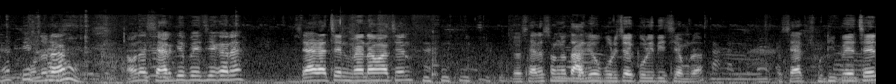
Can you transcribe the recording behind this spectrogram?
है, टेस्ट বন্ধুরা करूं? আমাদের স্যারকে পেয়েছি এখানে স্যার আছেন ম্যাডাম আছেন তো স্যারের সঙ্গে তো আগেও পরিচয় করে দিয়েছি আমরা তো স্যার ছুটি পেয়েছেন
